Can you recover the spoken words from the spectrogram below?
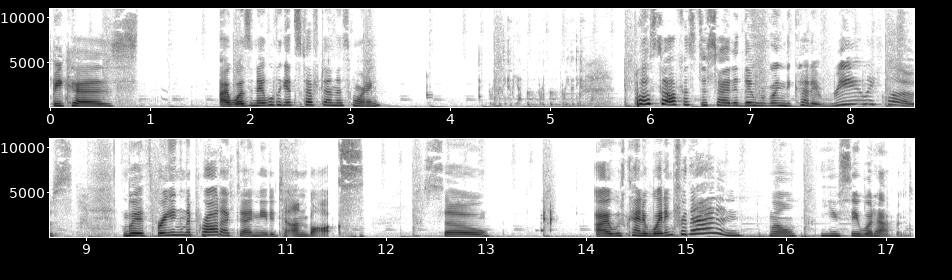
Because I wasn't able to get stuff done this morning. Post office decided they were going to cut it really close with bringing the product I needed to unbox. So I was kind of waiting for that, and well, you see what happened.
